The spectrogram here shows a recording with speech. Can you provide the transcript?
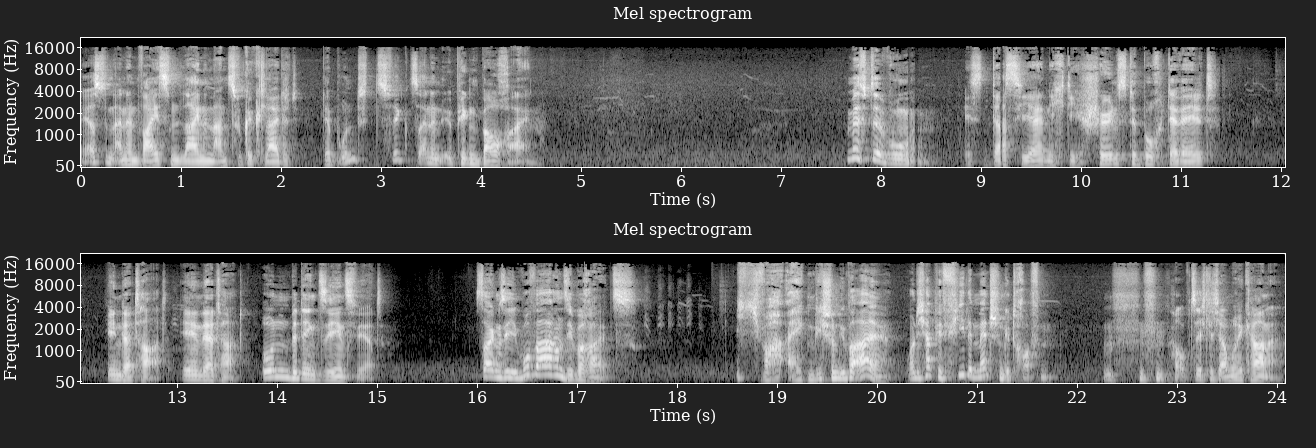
Er ist in einen weißen Leinenanzug gekleidet, der Bund zwickt seinen üppigen Bauch ein. Mr. Woon, ist das hier nicht die schönste Bucht der Welt? In der Tat, in der Tat, unbedingt sehenswert. Sagen Sie, wo waren Sie bereits? Ich war eigentlich schon überall und ich habe hier viele Menschen getroffen. Hauptsächlich Amerikaner,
